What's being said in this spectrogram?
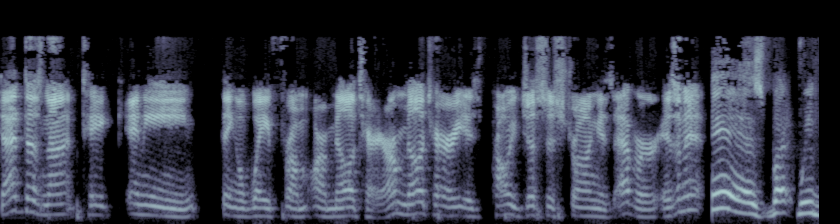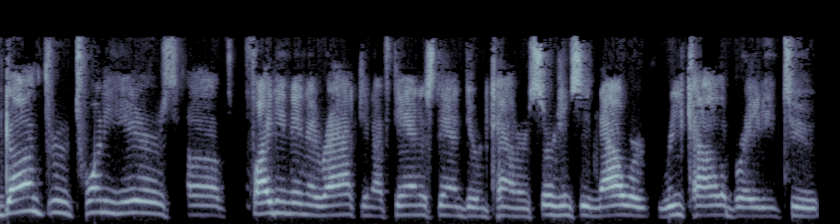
that does not take anything away from our military. Our military is probably just as strong as ever, isn't it? it? is, but we've gone through 20 years of fighting in Iraq and Afghanistan doing counterinsurgency. Now we're recalibrating to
